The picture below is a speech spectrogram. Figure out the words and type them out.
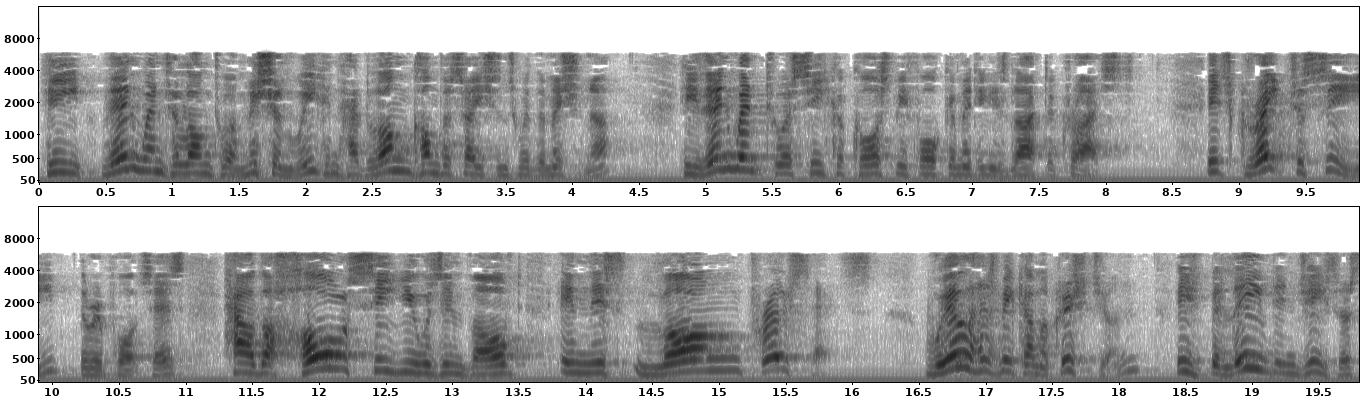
He then went along to a mission week and had long conversations with the missioner. He then went to a seeker course before committing his life to Christ. It's great to see, the report says, how the whole CU was involved in this long process. Will has become a Christian. He's believed in Jesus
